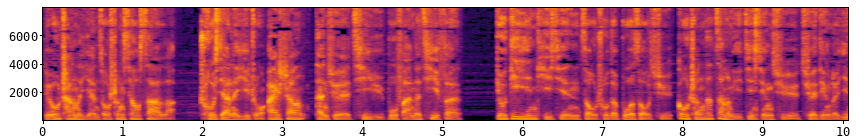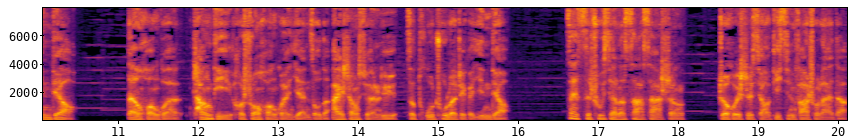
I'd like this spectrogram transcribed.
流畅的演奏声消散了，出现了一种哀伤但却气宇不凡的气氛。由低音提琴奏出的拨奏曲构成的葬礼进行曲确定了音调。单簧管、长笛和双簧管演奏的哀伤旋律则突出了这个音调。再次出现了飒飒声，这回是小提琴发出来的，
